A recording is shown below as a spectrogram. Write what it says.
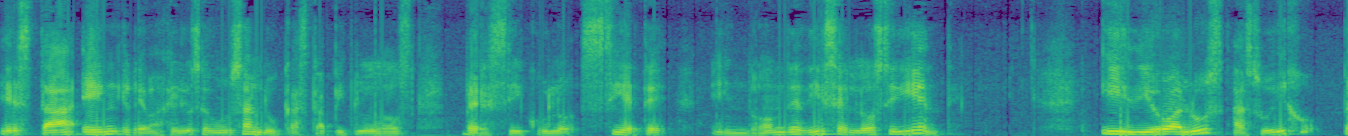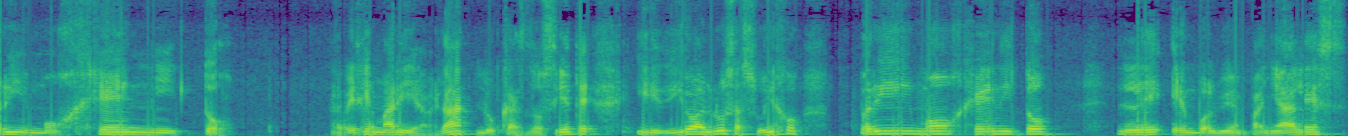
está en el Evangelio según San Lucas capítulo 2 versículo 7 en donde dice lo siguiente. Y dio a luz a su hijo primogénito. La Virgen María, ¿verdad? Lucas 2.7. Y dio a luz a su hijo primogénito. Le envolvió en pañales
